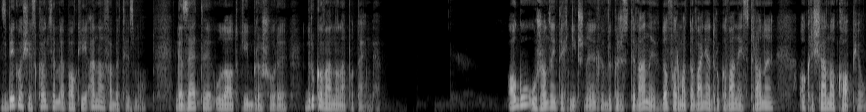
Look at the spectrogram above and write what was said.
zbiegła się z końcem epoki analfabetyzmu. Gazety, ulotki, broszury drukowano na potęgę. Ogół urządzeń technicznych wykorzystywanych do formatowania drukowanej strony określano kopią,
